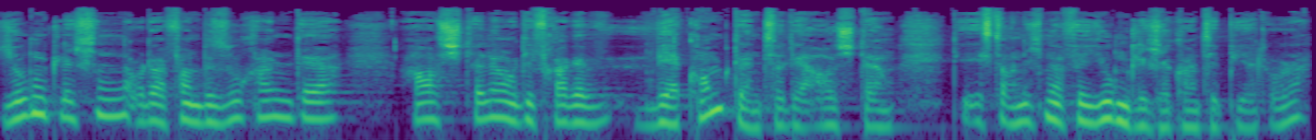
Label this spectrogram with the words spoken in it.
Jugendlichen oder von Besuchern der Ausstellung. Und die Frage, wer kommt denn zu der Ausstellung? Die ist doch nicht nur für Jugendliche konzipiert, oder?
